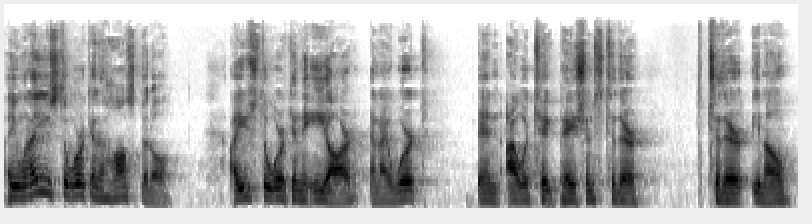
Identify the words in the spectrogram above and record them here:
I mean, when I used to work in the hospital, I used to work in the ER and I worked and I would take patients to their, to their, you know,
